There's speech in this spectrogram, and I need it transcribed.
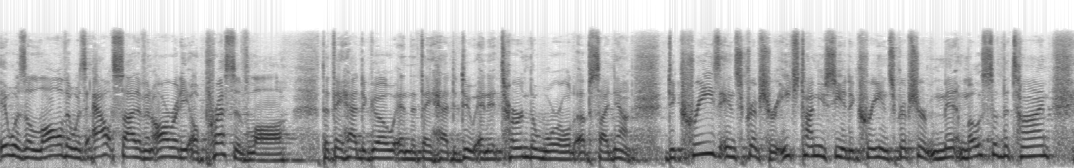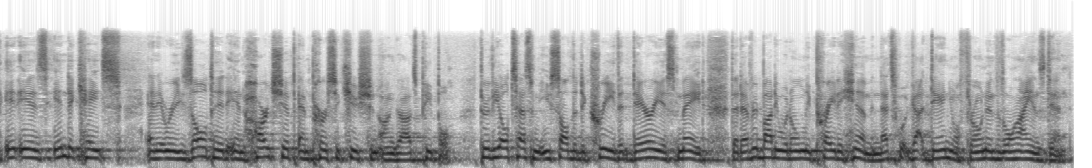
It was a law that was outside of an already oppressive law that they had to go and that they had to do, and it turned the world upside down. Decrees in Scripture, each time you see a decree in Scripture, most of the time it is indicates and it resulted in hardship and persecution on God's people. Through the Old Testament, you saw the decree that Darius made that everybody would only pray to him, and that's what got Daniel thrown into the lion's den.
